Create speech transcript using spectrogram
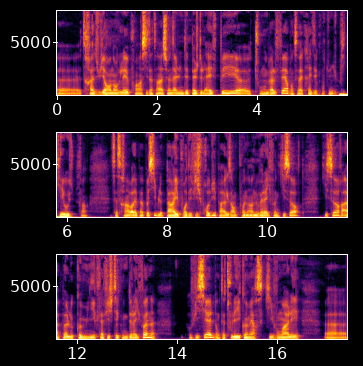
euh, traduire en anglais pour un site international une dépêche de l'AFP, euh, tout le monde va le faire, donc ça va créer des contenus dupliqués, enfin, ça sera un bordel pas possible. Pareil pour des fiches produits, par exemple, on a un mm. nouvel iPhone qui sort, qui sort, Apple communique la fiche technique de l'iPhone officielle, donc tu as tous les e-commerce qui vont aller euh,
